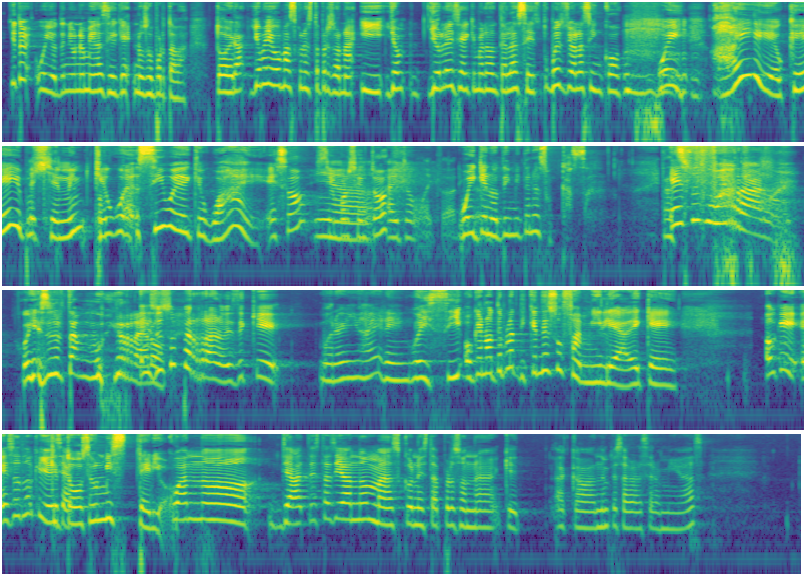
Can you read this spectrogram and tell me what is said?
Yo también, güey, yo tenía una amiga así que no soportaba. Todo era, yo me llevo más con esta persona y yo, yo le decía que me levanté a las seis, pues yo a las cinco. Güey, ay, ok, pues. ¿A quién le importa? Qué güey, sí, güey, de que guay. Eso, 100%. Yeah, I don't like that Güey, que no te inviten a su casa. That's Eso es muy raro. Güey, eso está muy raro. Eso es súper raro. Es de que, what are you hiding? Güey, sí. O que no te platiquen de su familia, de que, Ok, eso es lo que yo que decía. todo sea un misterio. Cuando ya te estás llevando más con esta persona que acaban de empezar a ser amigas,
